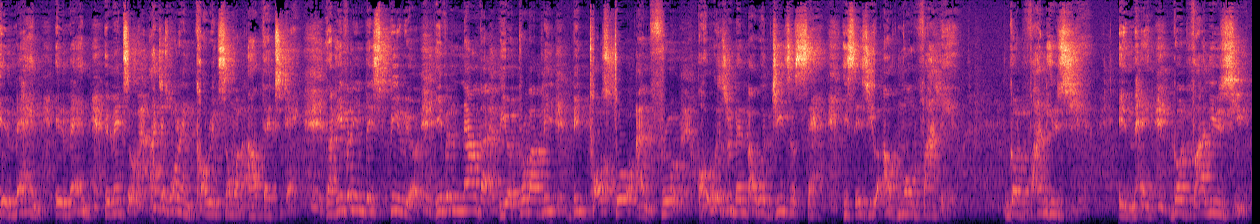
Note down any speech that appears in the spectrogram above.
Amen. Amen. Amen. So I just want to encourage someone out there today that even in this period, even now that you're probably being tossed to and fro, always remember what Jesus said. He says, You have more value. God values you. Amen. God values you.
